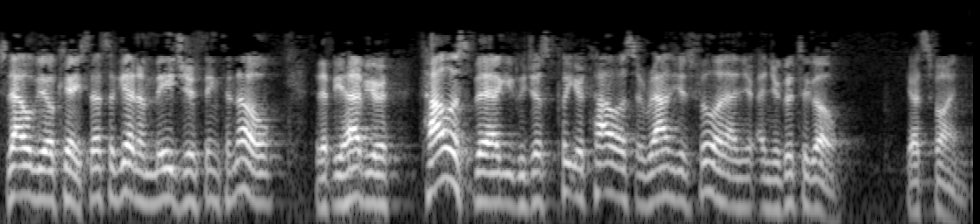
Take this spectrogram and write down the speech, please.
so that would be okay. So that's again a major thing to know, that if you have your talus bag, you could just put your talus around your tefillin and you're, and you're good to go. That's fine.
